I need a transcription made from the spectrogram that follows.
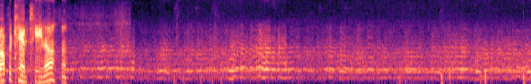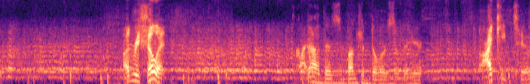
Drop a cantina? I'd refill it. Oh god, there's a bunch of doors over here. I keep two.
